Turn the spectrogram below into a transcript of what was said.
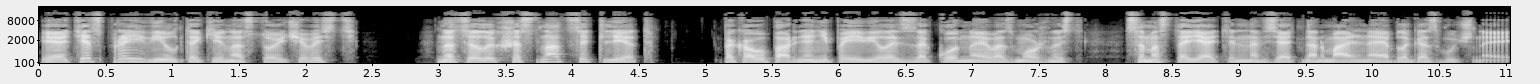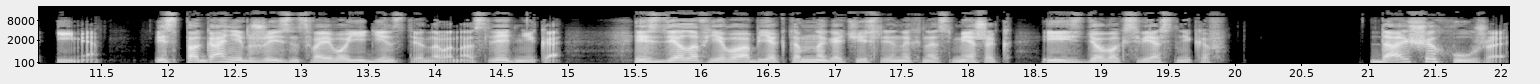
И отец проявил таки настойчивость на целых 16 лет, пока у парня не появилась законная возможность самостоятельно взять нормальное благозвучное имя, испоганив жизнь своего единственного наследника и сделав его объектом многочисленных насмешек и издевок сверстников. Дальше хуже.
